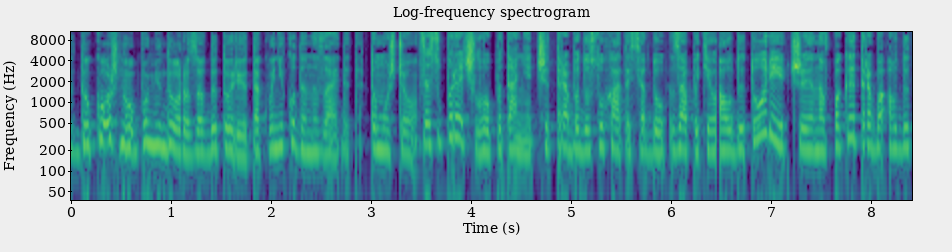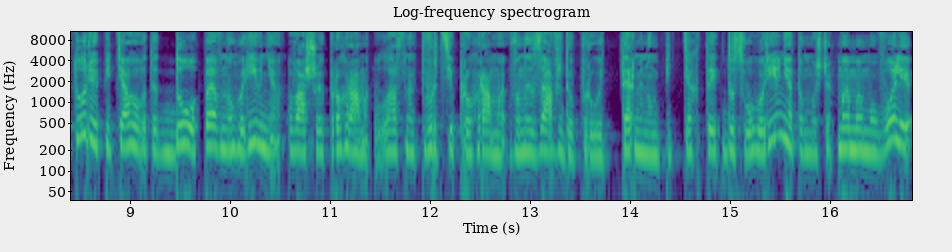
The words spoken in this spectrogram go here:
до кожного помідору з аудиторією. Так ви нікуди не зайдете, тому що це суперечливе питання: чи треба дослухатися до запитів аудиторії, чи навпаки, треба аудиторію підтягувати до певного рівня вашої програми. Власне, творці програми вони завжди оперують терміном підтягти досягти до свого рівня, тому що ми мимоволі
